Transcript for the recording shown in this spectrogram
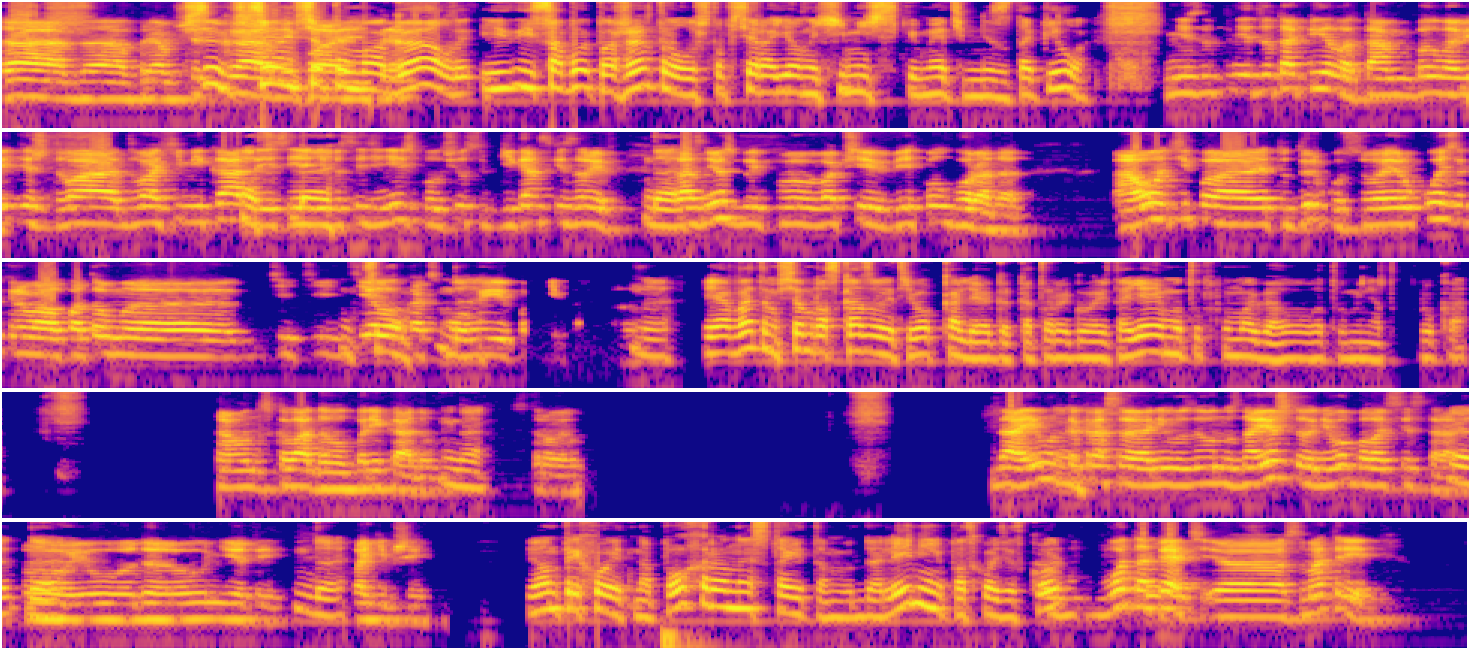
Да, да, прям Всем парень, все помогал прям. и, и собой пожертвовал, чтобы все районы химическим этим не затопило. Не, не затопило, там было, видишь, два, два химиката, Это, если да. они бы соединились, получился гигантский взрыв. Да. Разнес бы вообще весь полгорода а он типа эту дырку своей рукой закрывал, потом э, тело как смог да. и. Да. И об этом всем рассказывает его коллега, который говорит, а я ему тут помогал, вот у меня тут рука. А он складывал баррикаду, да. строил. Да, и вот как раз они, он узнает, что у него была сестра, э, да. у, у, у этой да. погибшей. И он приходит на похороны, стоит там в удалении, подходит к... Вот опять, э, смотри,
